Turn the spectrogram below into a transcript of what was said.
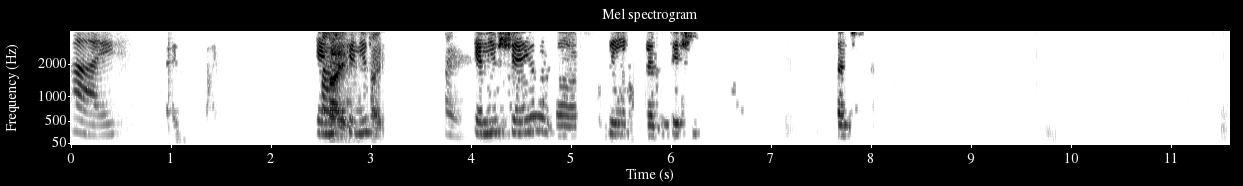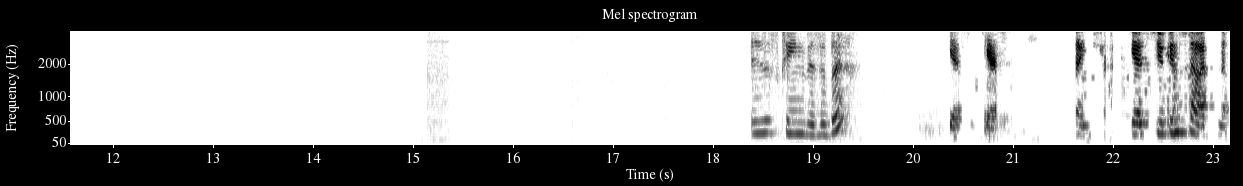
Hi. Can, Hi. You, can you Hi. can you share your uh, screen presentation? Sanjana? Is the screen visible? Yes, yes. Thank you. Yes, you can start now.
